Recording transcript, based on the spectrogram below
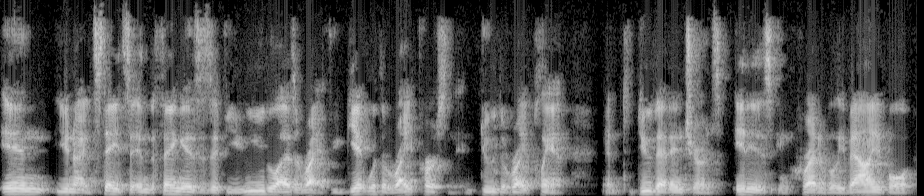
in United States. And the thing is, is if you utilize it right, if you get with the right person and do the right plan, and to do that insurance, it is incredibly valuable.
